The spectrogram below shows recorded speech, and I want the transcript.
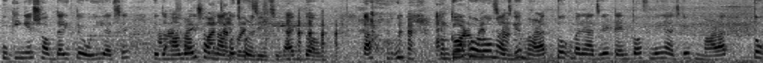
কুকিংয়ের সব দায়িত্বে ওই আছে কিন্তু আমরাই সব সব নাকচ করে দিয়েছি একদম। কারণ এত গরম আজকে মারাত্মক মানে আজকে টেন্থ অফ মে আজকে মারাত্মক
